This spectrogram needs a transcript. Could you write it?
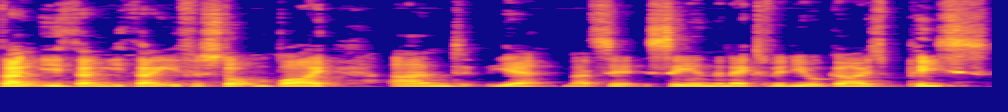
Thank you, thank you, thank you for stopping by. And yeah, that's it. See you in the next video, guys. Peace.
